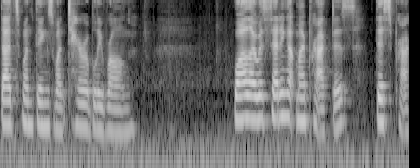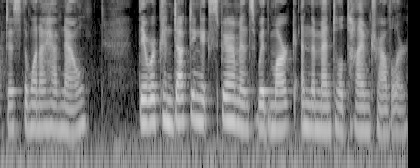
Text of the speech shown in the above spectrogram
That's when things went terribly wrong. While I was setting up my practice, this practice, the one I have now, they were conducting experiments with Mark and the mental time traveler.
